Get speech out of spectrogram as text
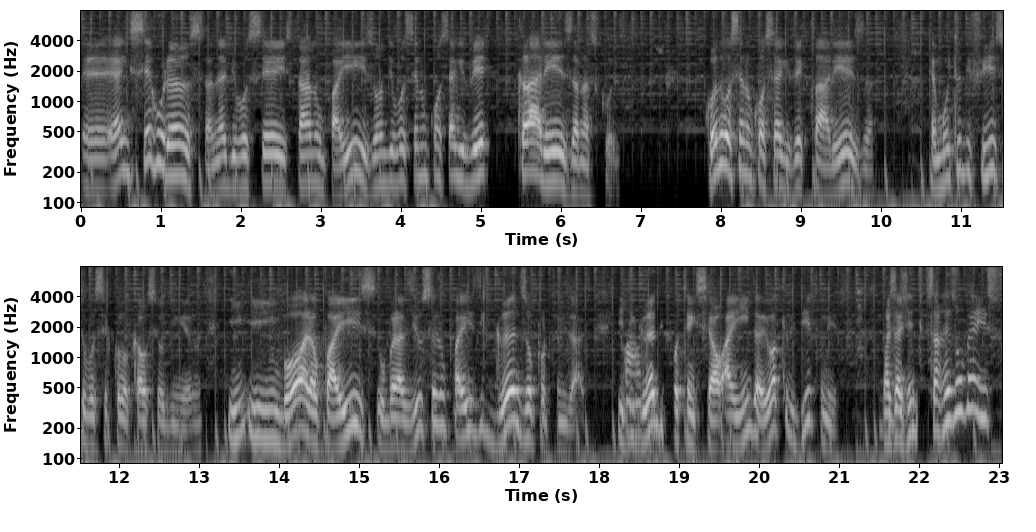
é, é, a insegurança, né? De você estar num país onde você não consegue ver clareza nas coisas. Quando você não consegue ver clareza, é muito difícil você colocar o seu dinheiro. E, e, embora o país, o Brasil, seja um país de grandes oportunidades e de grande potencial, ainda eu acredito nisso. Mas a gente precisa resolver isso.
